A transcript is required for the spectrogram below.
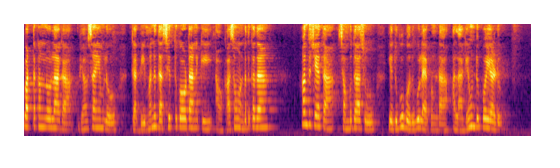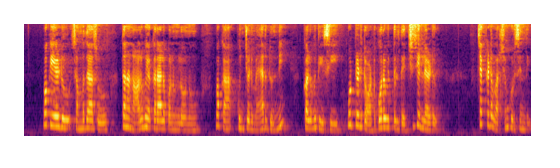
వర్తకంలోలాగా వ్యవసాయంలో గభీమని దశెత్తుకోవటానికి అవకాశం ఉండదు కదా? అందుచేత శంభుదాసు ఎదుగు బొదుగు లేకుండా అలాగే ఉండిపోయాడు. ఒక ఏడు శంభుదాసు తన నాలుగు ఎకరాల పొలంలోనూ ఒక కుంచెడు మేర దున్ని కలుపు తీసి ఉట్టెడు తోటకూర విత్తులు తెచ్చి చెల్లాడు. చక్కటి వర్షం కురిసింది.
